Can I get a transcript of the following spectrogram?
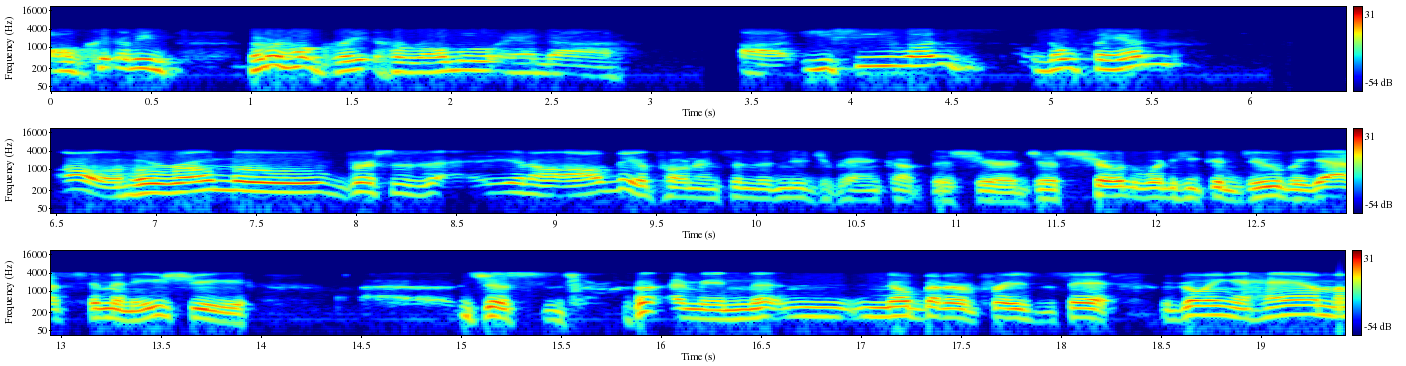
Oh, I mean, remember how great Hiromu and uh, uh, Ishii was? No fans. Oh, Hiromu versus you know all the opponents in the New Japan Cup this year just showed what he could do. But yes, him and Ishii, just I mean, n- no better phrase to say it, going ham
